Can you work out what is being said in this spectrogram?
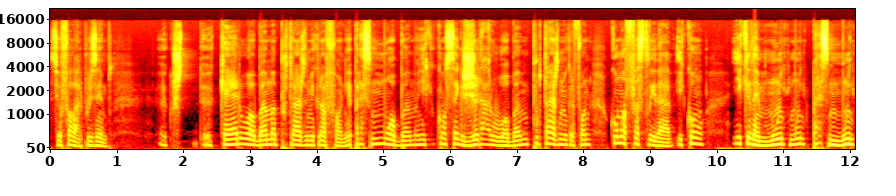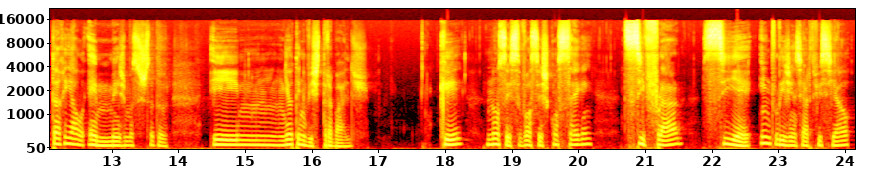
Se eu falar, por exemplo, quero o Obama por trás do microfone e aparece-me o Obama e aquilo consegue gerar o Obama por trás do microfone com uma facilidade e com e aquilo é muito, muito, parece muito real, é mesmo assustador. E hum, eu tenho visto trabalhos que não sei se vocês conseguem decifrar se é inteligência artificial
